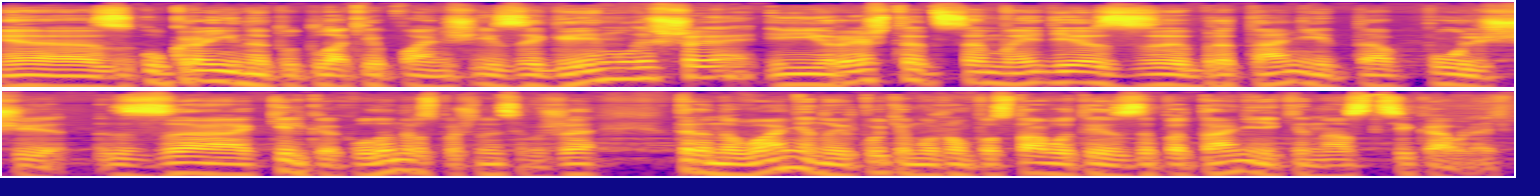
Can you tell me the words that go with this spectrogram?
Е, З України тут Lucky Punch і The Game лише, і решта це медіа з Британії та Польщі. За кілька хвилин розпочнеться вже тренування. Ну і потім можемо поставити запитання, які нас цікавлять.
